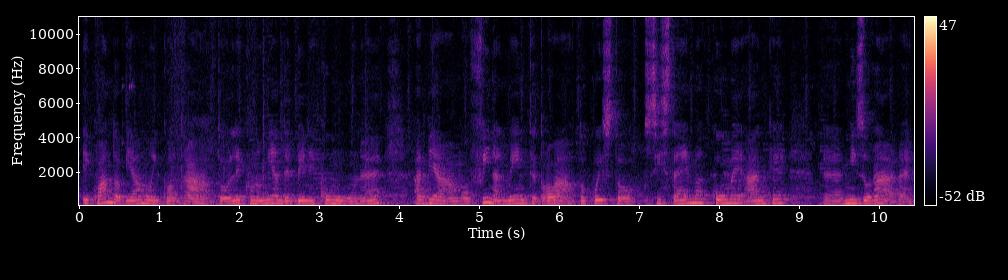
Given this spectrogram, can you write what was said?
E quando abbiamo incontrato l'economia del bene comune abbiamo finalmente trovato questo sistema come anche eh, misurare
